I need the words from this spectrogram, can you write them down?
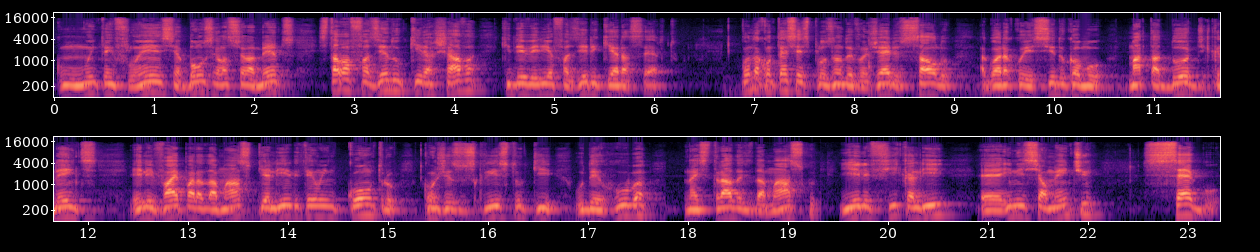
com muita influência, bons relacionamentos, estava fazendo o que ele achava que deveria fazer e que era certo. Quando acontece a explosão do evangelho, Saulo, agora conhecido como matador de crentes, ele vai para Damasco e ali ele tem um encontro com Jesus Cristo que o derruba na estrada de Damasco e ele fica ali é, inicialmente cego.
